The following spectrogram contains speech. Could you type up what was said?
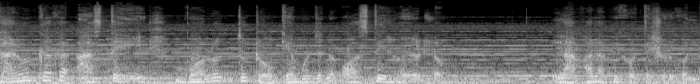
গারোয়ান কাকা আসতেই বলদ দুটো কেমন যেন অস্থির হয়ে উঠল। লাফালাফি করতে শুরু করল।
